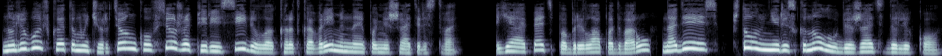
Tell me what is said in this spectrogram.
Но любовь к этому чертенку все же пересилила кратковременное помешательство. Я опять побрела по двору, надеясь, что он не рискнул убежать далеко.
